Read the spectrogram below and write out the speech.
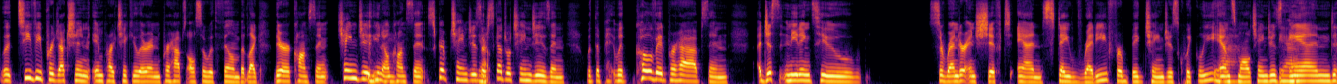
the TV production in particular, and perhaps also with film, but like there are constant changes, you know, Mhm. constant script changes or schedule changes, and with the with COVID perhaps, and uh, just needing to surrender and shift and stay ready for big changes quickly Yeah. and small changes Yeah. and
